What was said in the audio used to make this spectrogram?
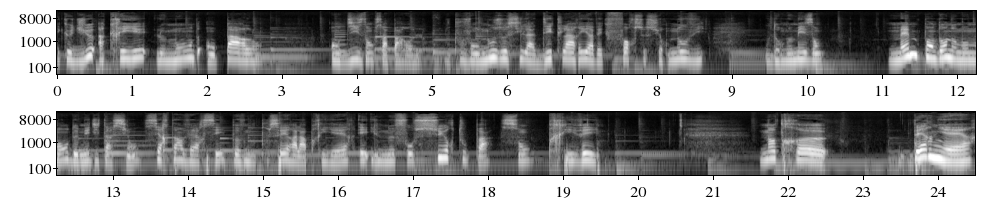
et que Dieu a créé le monde en parlant, en disant sa parole. Nous pouvons nous aussi la déclarer avec force sur nos vies ou dans nos maisons. Même pendant nos moments de méditation, certains versets peuvent nous pousser à la prière et il ne faut surtout pas s'en priver. Notre euh, dernière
